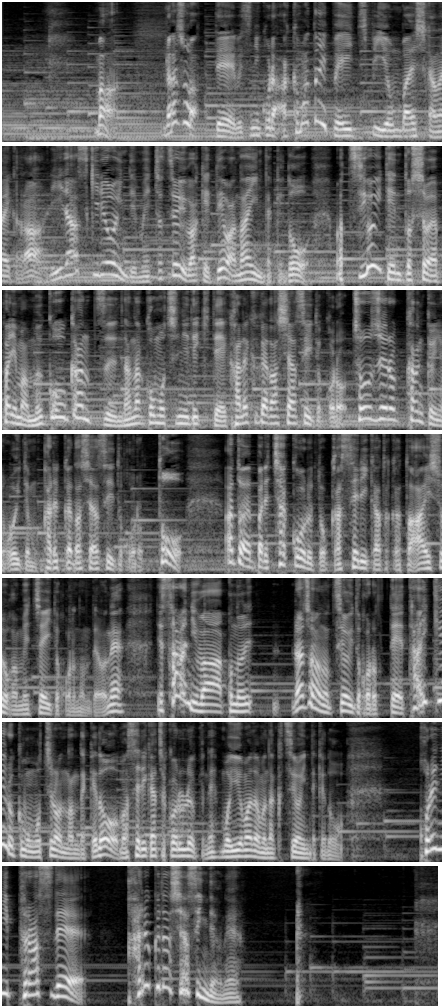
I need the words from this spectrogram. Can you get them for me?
まあ、ラジオって別にこれ悪魔タイプ HP4 倍しかないから、リーダースキル要因でめっちゃ強いわけではないんだけど、まあ、強い点としてはやっぱりまあ無効貫通7個持ちにできて火力が出しやすいところ、超重力環境においても火力が出しやすいところと、あとはやっぱりチャコールとかセリカとかと相性がめっちゃいいところなんだよね。で、さらにはこのラジオの強いところって耐久力ももちろんなんだけど、まあ、セリカチャコールループね、もう言うまでもなく強いんだけど、これにプラスで火力出しやすいんだよね。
